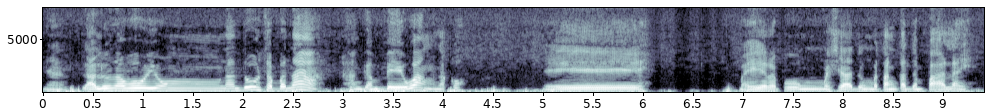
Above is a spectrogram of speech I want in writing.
Yan. lalo na po yung nandoon sa bana hanggang bewang. Nako. Eh mahirap pong masyadong matangkad ang palay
